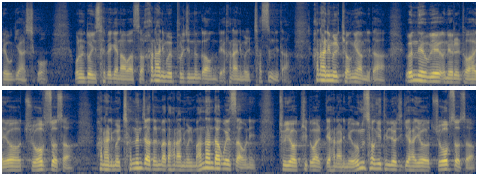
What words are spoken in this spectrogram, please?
배우게 하시고 오늘도 이 새벽에 나와서 하나님을 부르짖는 가운데 하나님을 찾습니다. 하나님을 경외합니다. 은혜 위에 은혜를 더하여 주옵소서. 하나님을 찾는 자들마다 하나님을 만난다고 했사오니 주여 기도할 때 하나님의 음성이 들려지게 하여 주옵소서.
